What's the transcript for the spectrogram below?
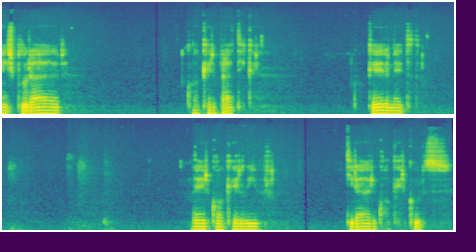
explorar qualquer prática, qualquer método, ler qualquer livro, tirar qualquer curso,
